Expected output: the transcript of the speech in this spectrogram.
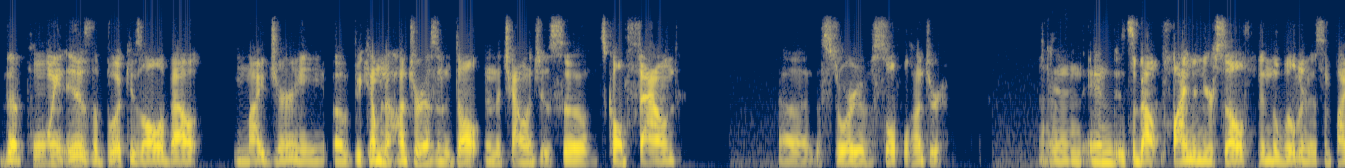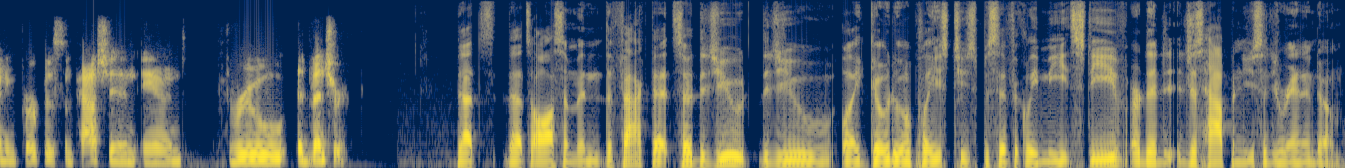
the point is, the book is all about my journey of becoming a hunter as an adult and the challenges. So it's called Found uh, the story of a soulful hunter. And and it's about finding yourself in the wilderness and finding purpose and passion and through adventure. That's that's awesome. And the fact that so did you did you like go to a place to specifically meet Steve or did it just happen you said you ran into him?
